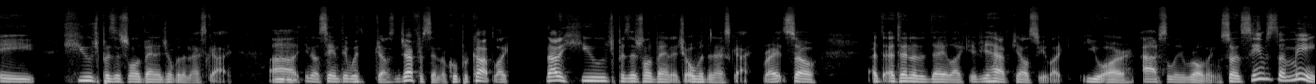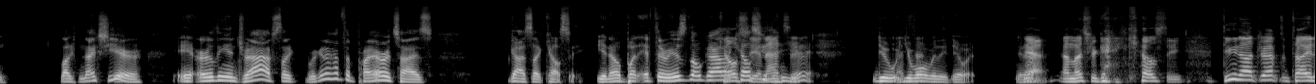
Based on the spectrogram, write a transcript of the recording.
a huge positional advantage over the next guy. Uh, you know, same thing with Justin Jefferson or Cooper Kupp. Like not a huge positional advantage over the next guy, right? So at, at the end of the day, like if you have Kelce, like you are absolutely rolling. So it seems to me like next year, early in drafts, like we're gonna have to prioritize guys like Kelce, you know. But if there is no guy like Kelce, Kelce, and that's you, it. you, That's you won't really do it. you know? Yeah, unless you're getting Kelce, do not draft a tight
